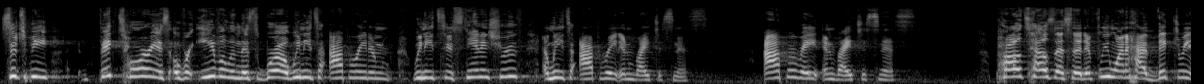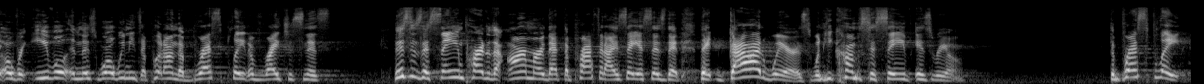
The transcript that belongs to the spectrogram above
So to be victorious over evil in this world, we need to operate in, we need to stand in truth and we need to operate in righteousness. Operate in righteousness. Paul tells us that if we want to have victory over evil in this world, we need to put on the breastplate of righteousness. This is the same part of the armor that the prophet Isaiah says that, that God wears when he comes to save Israel. The breastplate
